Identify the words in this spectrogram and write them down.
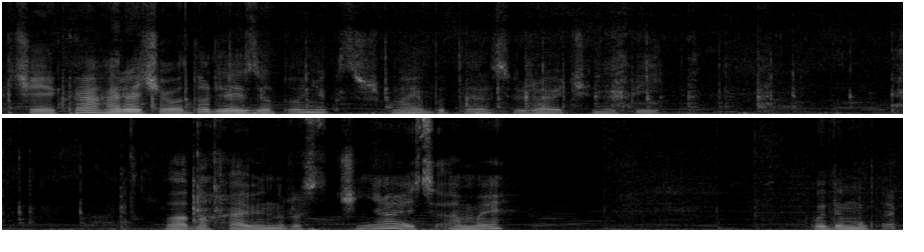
Хоча яка гаряча вода для ізотонік? Це ж має бути освіжаючий напій. Ладно, хай він розчиняється, а ми будемо так.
